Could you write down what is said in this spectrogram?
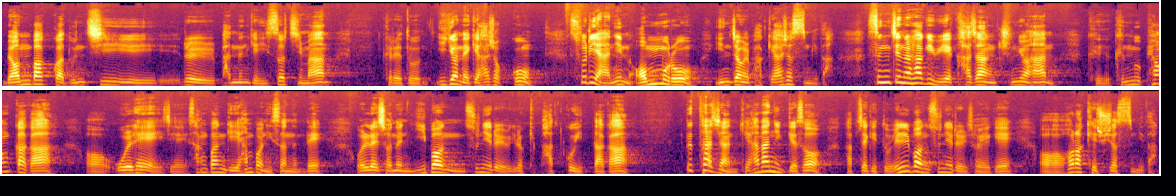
면박과 눈치를 받는 게 있었지만 그래도 이겨내게 하셨고 술이 아닌 업무로 인정을 받게 하셨습니다. 승진을 하기 위해 가장 중요한 그 근무 평가가 어, 올해 이제 상반기에 한 번 있었는데 원래 저는 2번 순위를 이렇게 받고 있다가 뜻하지 않게 하나님께서 갑자기 또 1번 순위를 저에게 어, 허락해 주셨습니다.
